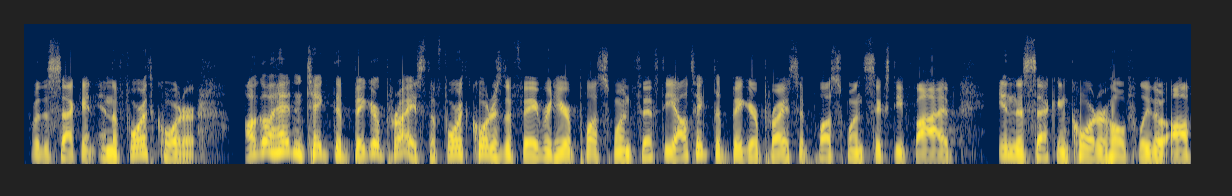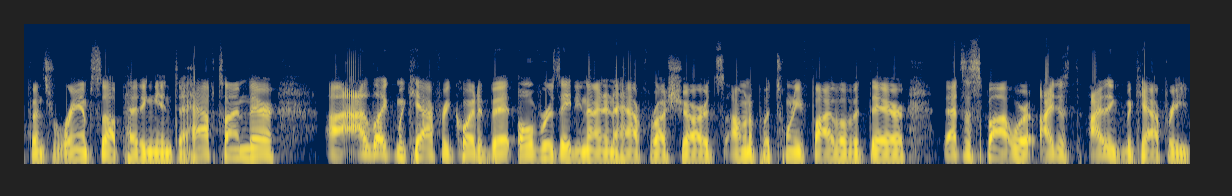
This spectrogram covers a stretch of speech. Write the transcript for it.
for the second and the fourth quarter. I'll go ahead and take the bigger price. The fourth quarter is the favorite here, plus 150. I'll take the bigger price at plus 165 in the second quarter. Hopefully, the offense ramps up heading into halftime there. Uh, I like McCaffrey quite a bit over his 89 and a half rush yards. I'm going to put 25 of it there. That's a spot where I just I think McCaffrey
